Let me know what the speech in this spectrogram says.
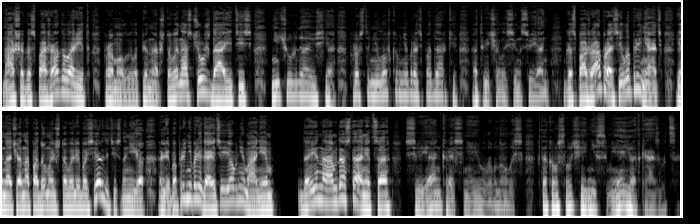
«Наша госпожа говорит, — промолвила Пинер, — что вы нас чуждаетесь». «Не чуждаюсь я, просто неловко мне брать подарки», — отвечала Син Сюянь. «Госпожа просила принять, иначе она подумает, что вы либо сердитесь на нее, либо пренебрегаете ее вниманием». «Да и нам достанется!» Сюянь краснее улыбнулась. «В таком случае не смею отказываться».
